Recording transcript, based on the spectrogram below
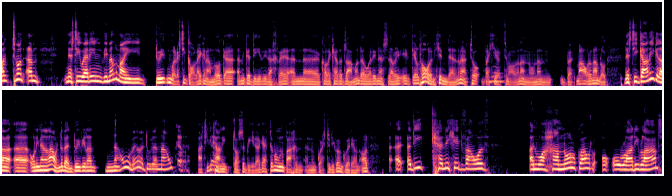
ond, ti'n um, nes ti wedyn, fi'n meddwl mai, dwi, wel, nes ti goleg yn amlwg uh, yn gydydd i ddechrau yn uh, Coleg Cerdd y Dramond, a wedyn nes ti lawr i'r Guild Hall yn Llynden, yna, to, felly, mm. ti'n meddwl, hwnna'n hwnna'n beth mawr yn amlwg. Nes ti ganu gyda uh, Oli Mena Lawn, dy fe, yn 2009, fe, 2009, a ti wedi canu dros y byd, ac eto mae hwn bach yn, yn gwestiwn digon gwirion, ond ydy cynnychyd fawdd yn wahanol gwawr o, o wlad i wlad,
